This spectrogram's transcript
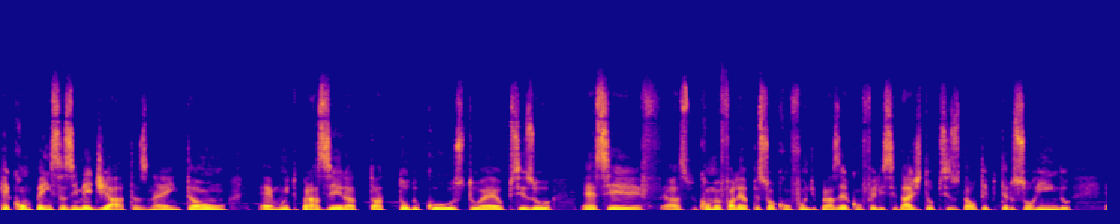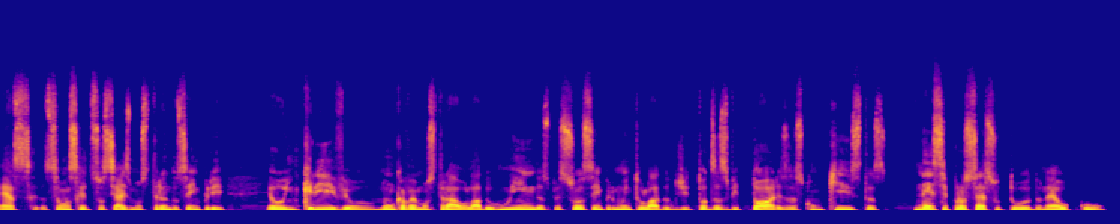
recompensas imediatas, né? Então, é muito prazer a, a todo custo, é, eu preciso é, ser. As, como eu falei, a pessoa confunde prazer com felicidade, então eu preciso estar o tempo inteiro sorrindo. É, as, são as redes sociais mostrando sempre eu incrível, nunca vai mostrar o lado ruim das pessoas, sempre muito o lado de todas as vitórias, as conquistas. Nesse processo todo, né, o, o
